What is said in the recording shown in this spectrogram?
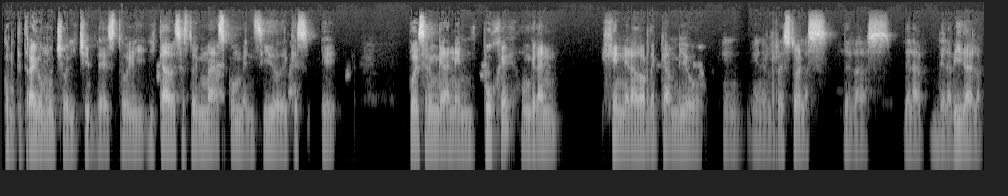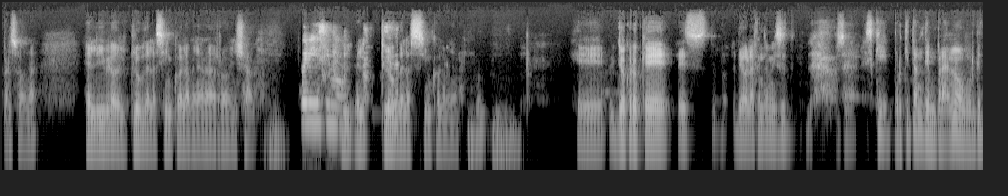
como que traigo mucho el chip de esto y, y cada vez estoy más convencido de que es, eh, puede ser un gran empuje, un gran generador de cambio en, el resto de, las, de, las, de, la, de, la, vida de la persona, el libro del Club de las 5 de la mañana de Robin Sharma. Buenísimo. El, Club de las 5 de la mañana. Eh, yo creo que es, digo, la gente me dice, o sea, es que, ¿por qué tan temprano? ¿Por qué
